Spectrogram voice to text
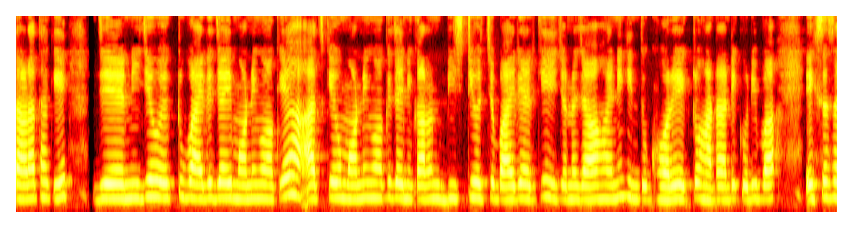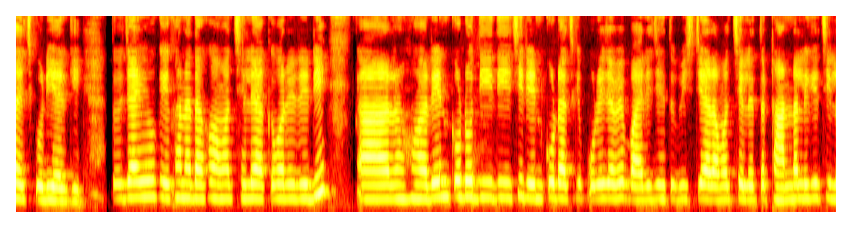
তাড়া থাকে যে নিজেও একটু বাইরে যাই মর্নিং ওয়াকে আজকেও মর্নিং ওয়াকে যাইনি কারণ বৃষ্টি হচ্ছে বাইরে আর কি, এই জন্য যাওয়া হয়নি। কিন্তু ঘরে একটু হাঁটাহাঁটি করি বা এক্সারসাইজ করি আর কি। তো যাই হোক এখানে দেখো আমার ছেলে একেবারে রেডি আর রেনকোটও দিয়ে দিয়েছি। রেনকোট আজকে পরে যাবে। বাইরে যেহেতু বৃষ্টি আর আমার ছেলের তো ঠান্ডা লেগেছিল,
